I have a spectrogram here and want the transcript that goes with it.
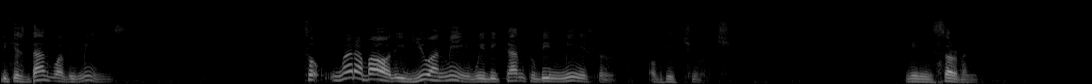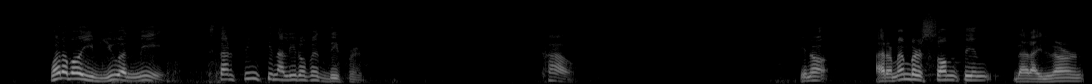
because that's what it means. So, what about if you and me we become to be ministers of this church, meaning servants? What about if you and me start thinking a little bit different? How? You know, I remember something that I learned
